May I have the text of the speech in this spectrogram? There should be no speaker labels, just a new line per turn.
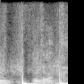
Thank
